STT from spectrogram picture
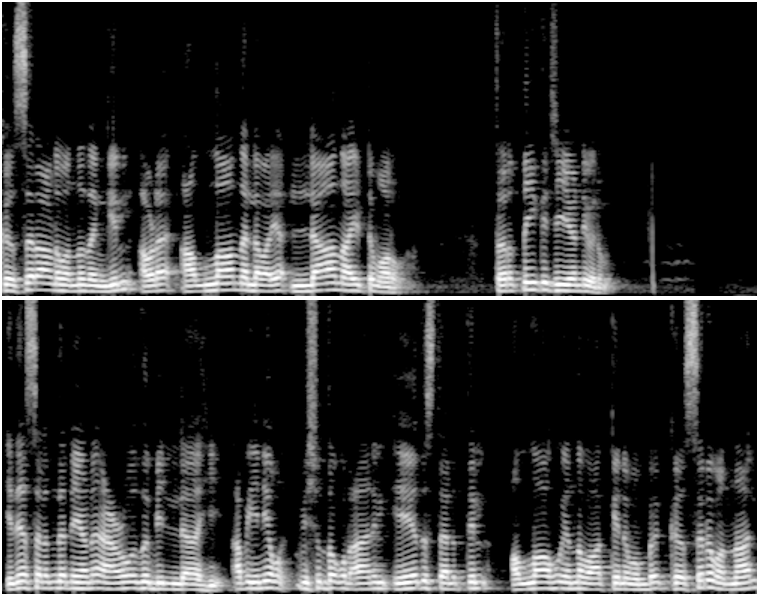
കെസറാണ് വന്നതെങ്കിൽ അവിടെ അള്ളാഹ് എന്നല്ല പറയുക ലാന്നായിട്ട് മാറും. തെർത്തീക്ക് ചെയ്യേണ്ടി വരും. ഇതേ സ്ഥലം തന്നെയാണ് അഴൂദ് ബില്ലാഹി. അപ്പോൾ ഇനി വിശുദ്ധ ഖുർആാനിൽ ഏത് സ്ഥലത്തിൽ അള്ളാഹു എന്ന വാക്കിന് മുമ്പ് കെസർ വന്നാൽ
